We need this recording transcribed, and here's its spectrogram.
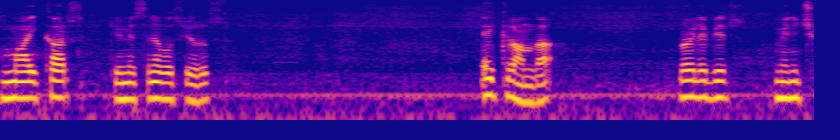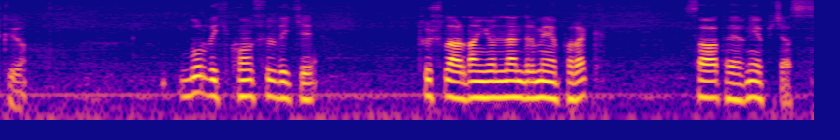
My Car düğmesine basıyoruz. Ekranda böyle bir menü çıkıyor. Buradaki konsöldeki tuşlardan yönlendirme yaparak saat ayarını yapacağız.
